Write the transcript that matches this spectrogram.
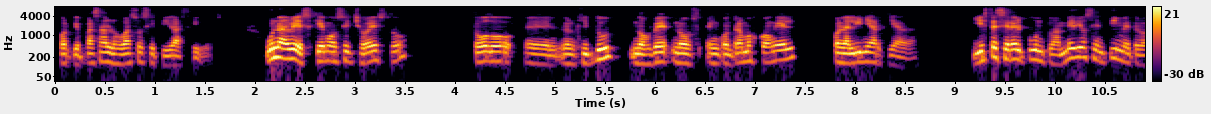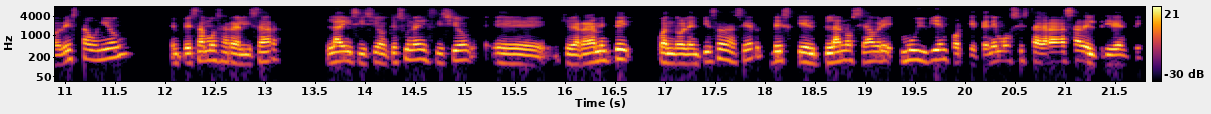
porque pasan los vasos epigástricos. Una vez que hemos hecho esto, todo en longitud, nos, nos encontramos con él con la línea arqueada. Y este será el punto. A medio centímetro de esta unión empezamos a realizar la incisión, que es una incisión eh, que verdaderamente cuando la empiezas a hacer ves que el plano se abre muy bien porque tenemos esta grasa del tridente.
